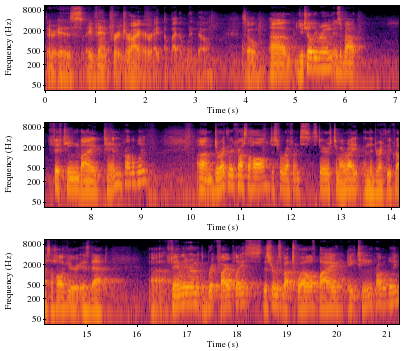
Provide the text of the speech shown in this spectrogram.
there is a vent for a dryer right up by the window. So um, utility room is about 15 by 10 probably. Um, directly across the hall, just for reference, stairs to my right, and then directly across the hall here is that uh, family room with the brick fireplace. This room is about 12 by 18 probably.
